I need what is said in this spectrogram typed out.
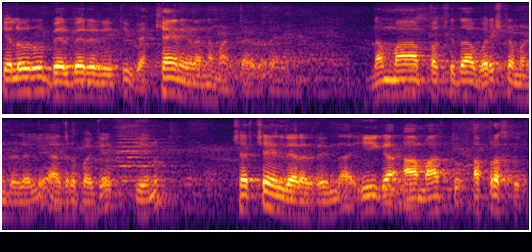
ಕೆಲವರು ಬೇರೆ ಬೇರೆ ರೀತಿ ವ್ಯಾಖ್ಯಾನಗಳನ್ನು ಮಾಡ್ತಾ ಇದ್ದಾರೆ. ನಮ್ಮ ಪಕ್ಷದ ವರಿಷ್ಠ ಮಂಡಳಿಯಲ್ಲಿ ಅದರ ಬಗ್ಗೆ ಏನು ಚರ್ಚೆ ಇಲ್ಲದೆ ಇರೋದ್ರಿಂದ ಈಗ ಆ ಮಾತು ಅಪ್ರಸ್ತುತ.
